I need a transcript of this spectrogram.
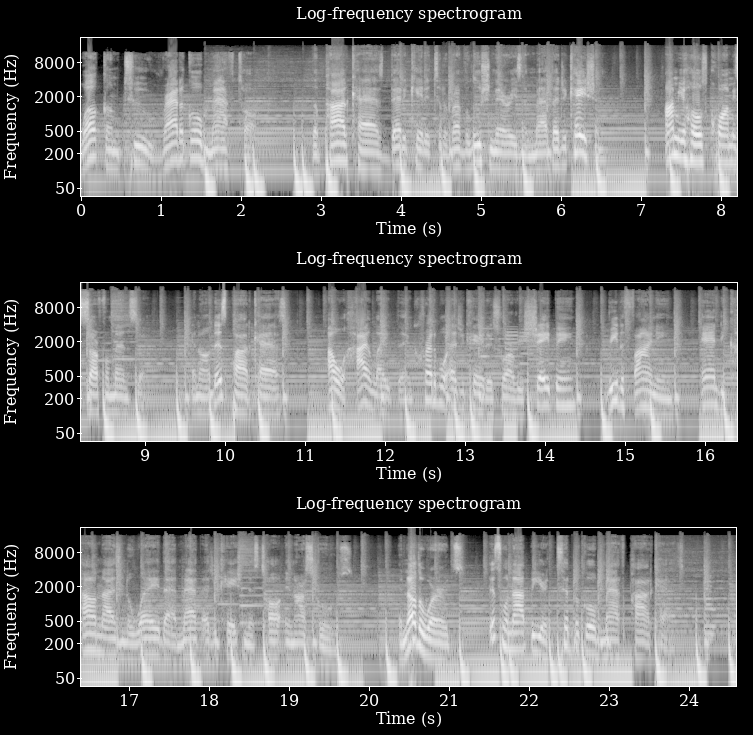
Welcome to Radical Math Talk, the podcast dedicated to the revolutionaries in math education. I'm your host, Kwame Sarfo and on this podcast, I will highlight the incredible educators who are reshaping, redefining, and decolonizing the way that math education is taught in our schools. In other words, this will not be your typical math podcast.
